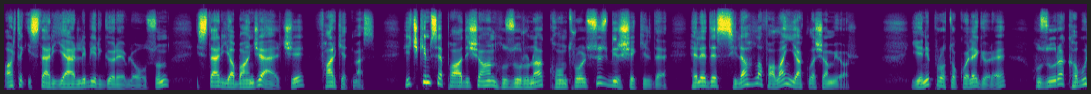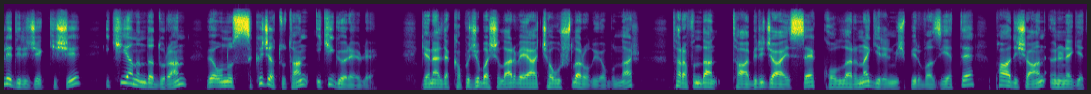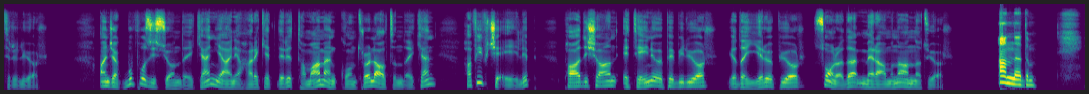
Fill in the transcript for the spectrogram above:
Artık ister yerli bir görevli olsun, ister yabancı elçi fark etmez. Hiç kimse padişahın huzuruna kontrolsüz bir şekilde, hele de silahla falan yaklaşamıyor. Yeni protokole göre huzura kabul edilecek kişi iki yanında duran ve onu sıkıca tutan iki görevli. Genelde kapıcıbaşılar veya çavuşlar oluyor bunlar. Tarafından tabiri caizse kollarına girilmiş bir vaziyette padişahın önüne getiriliyor. Ancak bu pozisyondayken yani hareketleri tamamen kontrol altındayken hafifçe eğilip padişahın eteğini öpebiliyor ya da yer öpüyor sonra da meramını anlatıyor. Anladım.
